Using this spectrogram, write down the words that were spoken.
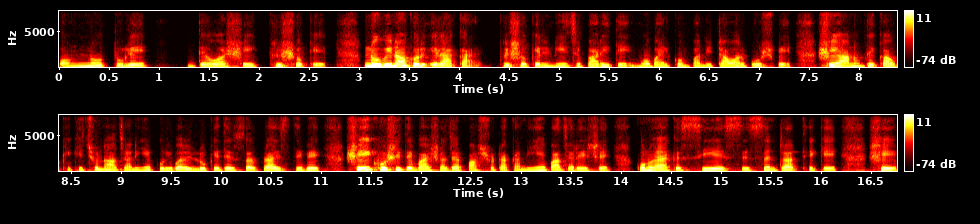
অন্ন তুলে দেওয়া সেই কৃষকের। নবীনগর এলাকায় কৃষকের নিজ বাড়িতে মোবাইল কোম্পানি টাওয়ার বসবে। সেই আনন্দে কাউকে কিছু না জানিয়ে পরিবারের লোকেদের সারপ্রাইজ দেবে। সেই খুশিতে বাইশ হাজার পাঁচশো টাকা নিয়ে বাজারে এসে কোনো এক সিএসসি সেন্টার থেকে সে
